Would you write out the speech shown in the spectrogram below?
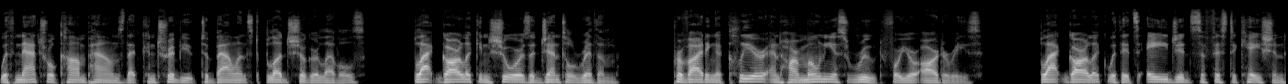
With natural compounds that contribute to balanced blood sugar levels, black garlic ensures a gentle rhythm, providing a clear and harmonious route for your arteries. Black garlic, with its aged sophistication,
